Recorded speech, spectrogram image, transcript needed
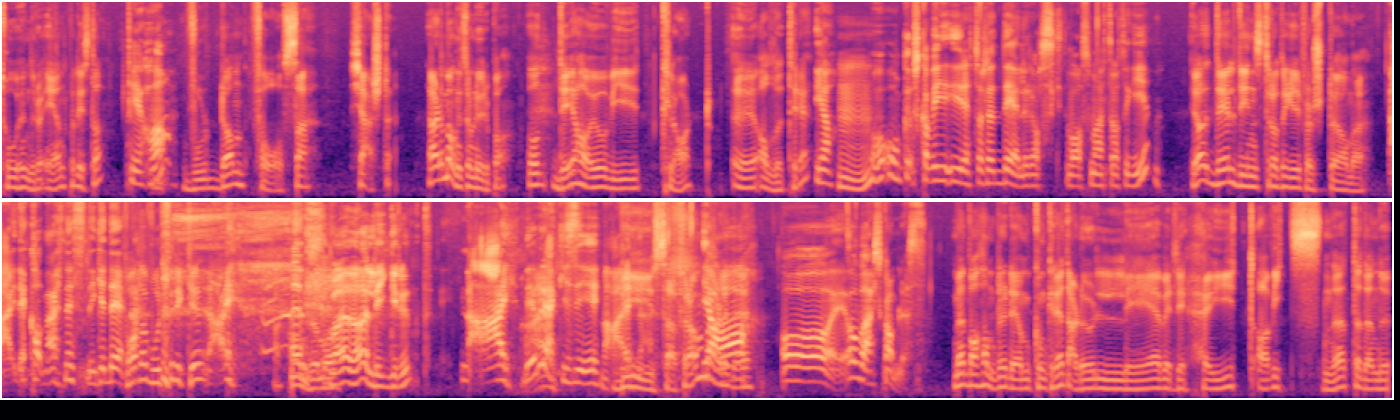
201 på lista. Jaha. Hvordan få seg kjæreste? Det er det mange som lurer på. Og det har jo vi klart, eh, alle tre. Ja. Og, og skal vi rett og slett dele raskt hva som er strategien? Ja, Del din strategi først, Anne. Nei, det kan jeg nesten ikke dele. Hva da, hvorfor ikke? Nei. Hva er det da? Ligg rundt? Nei, det vil jeg ikke si. by seg fram, Ja, er det det? og, og vær skamløs. Men hva handler det om konkret? Er det å le veldig høyt av vitsene til den du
